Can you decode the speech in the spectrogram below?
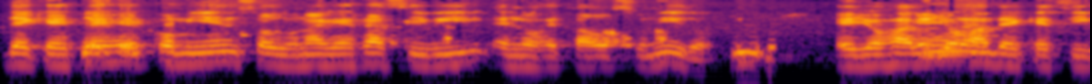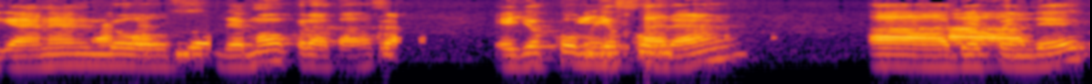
de que este es el comienzo de una guerra civil en los Estados Unidos. Ellos aluden de que si ganan los demócratas, ellos comenzarán a defender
